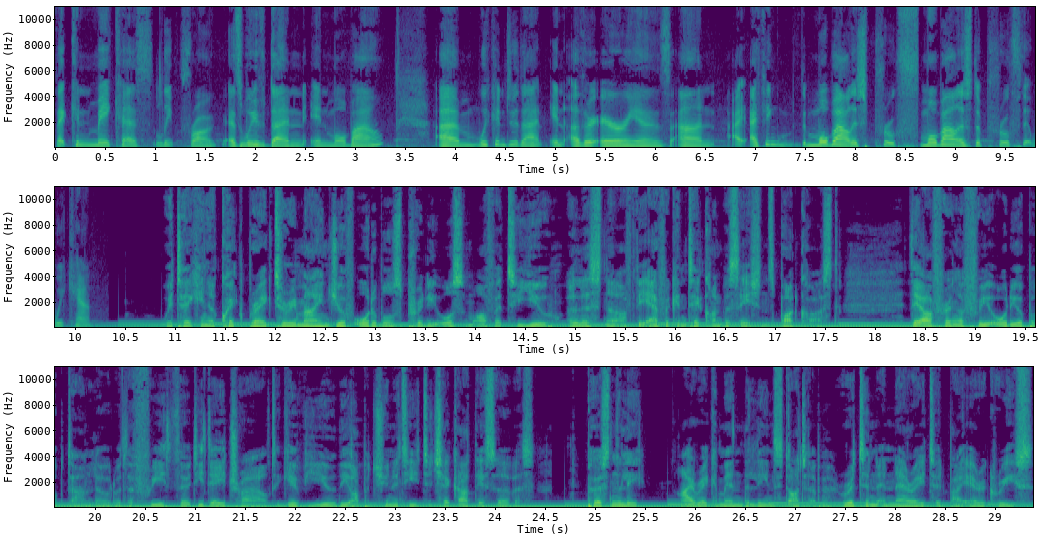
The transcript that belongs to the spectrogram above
that can make us leapfrog, as we've done in mobile. Um, we can do that in other areas. And I, I think the mobile is proof. Mobile is the proof that we can. We're taking a quick break to remind you of Audible's pretty awesome offer to you, a listener of the African Tech Conversations podcast. They're offering a free audiobook download with a free 30 day trial to give you the opportunity to check out their service. Personally, I recommend The Lean Startup, written and narrated by Eric Ries.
